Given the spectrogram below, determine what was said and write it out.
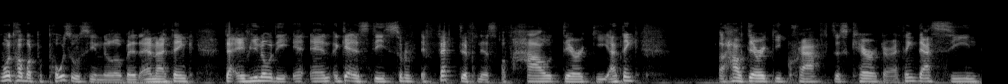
want to talk about proposal scene a little bit, and I think that if you know the and again, it's the sort of effectiveness of how Derek Yee. I think how Derek E crafts this character. I think that scene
